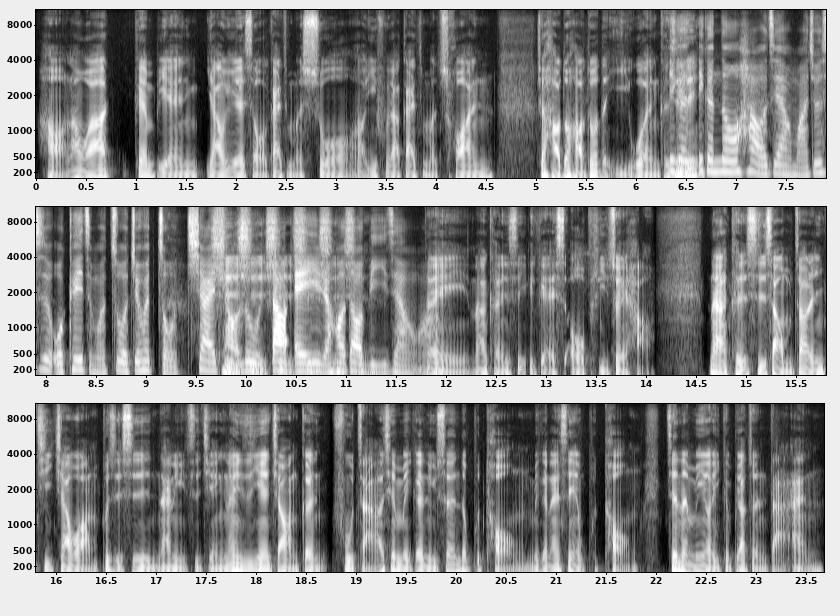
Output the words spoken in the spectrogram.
好，那我要跟别人邀约的时候，我该怎么说？啊，衣服要该怎么穿？就好多好多的疑问，可是一个一个 know how 这样吗？就是我可以怎么做，就会走下一条路到 A，然后到 B 这样吗？对，那可能是一个 SOP 最好。那可是事实上，我们知道人际交往不只是男女之间，男女之间的交往更复杂，而且每个女生都不同，每个男生也不同，真的没有一个标准答案。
